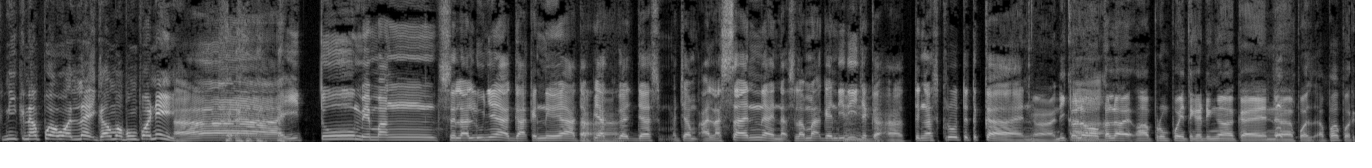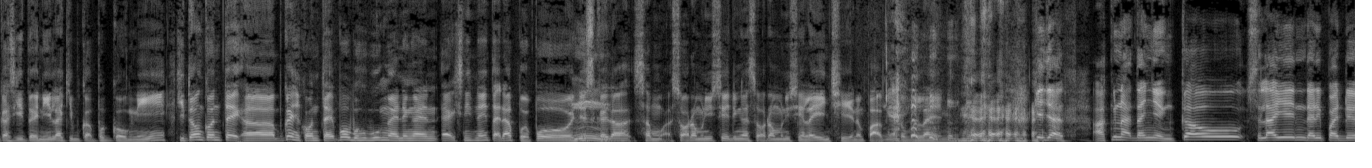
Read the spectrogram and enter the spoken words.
Ni kenapa awak like gambar perempuan ni? Ah, itu memang selalunya agak kena lah. Tapi Ah, aku just macam alasan kan nak selamatkan diri Hmm. cakap ah, tengah scroll tertekan. Ha, ni kalau Ah. kalau uh, perempuan yang tengah dengarkan uh, pod, apa podcast kita ni laki buka pekong ni, kita orang contact uh, bukannya contact pun berhubungan dengan ex ni sebenarnya tak ada apa pun. Dia Hmm. sekadar sama, seorang manusia dengan seorang manusia yang lain. Cik, nampak aku cover line. Okay Jal Aku nak tanya Kau Selain daripada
